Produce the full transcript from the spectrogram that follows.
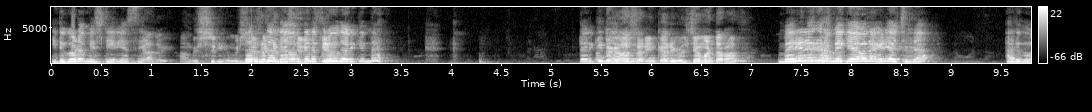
ఇది కూడా మిస్టీరియస్ కాదు మిస్టరీ క్లూ దొరికిందా? అంతే కదా దొరికిందా సార్ ఇంకా రివీల్ చేయమంటారా? మెరీనా గారు మీకు ఏమైనా ఐడియా వచ్చిందా? అదిగో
